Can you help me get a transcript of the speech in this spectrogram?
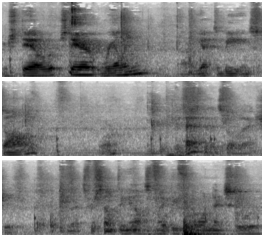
Your stair, stair railing uh, yet to be installed. Or it has been installed actually. That's for something else. Might be for the one next door.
